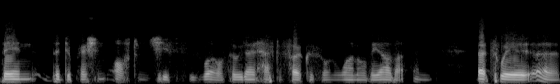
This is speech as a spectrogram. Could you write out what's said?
then the depression often shifts as well. So we don't have to focus on one or the other. And that's where uh,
